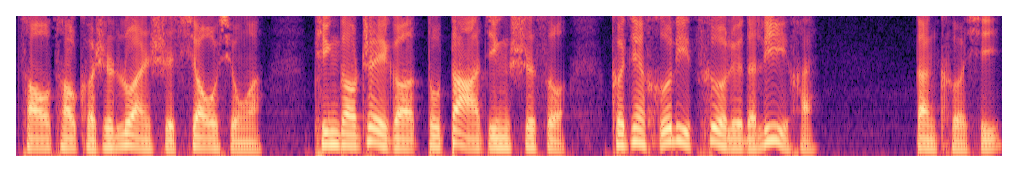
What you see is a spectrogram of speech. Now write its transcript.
曹操可是乱世枭雄啊，听到这个都大惊失色，可见合力策略的厉害。但可惜，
